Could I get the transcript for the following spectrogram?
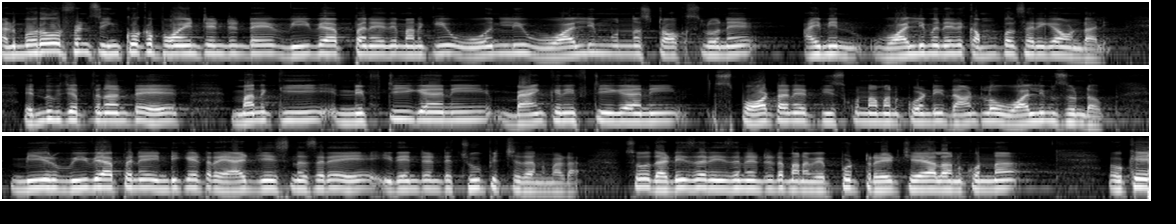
అండ్ మోరోవర్ ఫ్రెండ్స్ ఇంకొక పాయింట్ ఏంటంటే వీవ్యాప్ అనేది మనకి ఓన్లీ వాల్యూమ్ ఉన్న స్టాక్స్లోనే ఐ మీన్ వాల్యూమ్ అనేది కంపల్సరీగా ఉండాలి. ఎందుకు చెప్తున్నా అంటే మనకి నిఫ్టీ కానీ బ్యాంక్ నిఫ్టీ కానీ స్పాట్ అనేది తీసుకున్నాం అనుకోండి దాంట్లో వాల్యూమ్స్ ఉండవు. మీరు వీవ్యాప్ అనే ఇండికేటర్ యాడ్ చేసినా సరే ఇదేంటంటే చూపించదనమాట. So that is the reason ఏంటంటే మనం ఎప్పుడు ట్రేడ్ చేయాలనుకున్నా ఓకే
